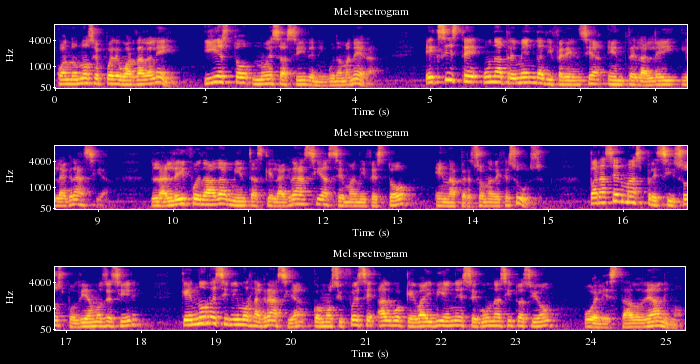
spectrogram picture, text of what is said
cuando no se puede guardar la ley. Y esto no es así de ninguna manera. Existe una tremenda diferencia entre la ley y la gracia. La ley fue dada mientras que la gracia se manifestó en la persona de Jesús. Para ser más precisos, podríamos decir que no recibimos la gracia como si fuese algo que va y viene según la situación o el estado de ánimo,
